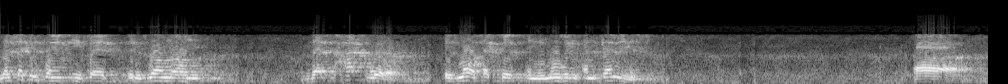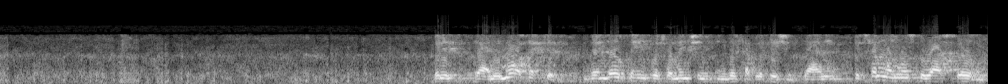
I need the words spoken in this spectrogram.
The second point, he said, it is well known that hot water is more effective in removing uncleanliness. Uh, it is yani, more effective than those things which were mentioned in this application. Yani, if someone wants to wash clothing,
